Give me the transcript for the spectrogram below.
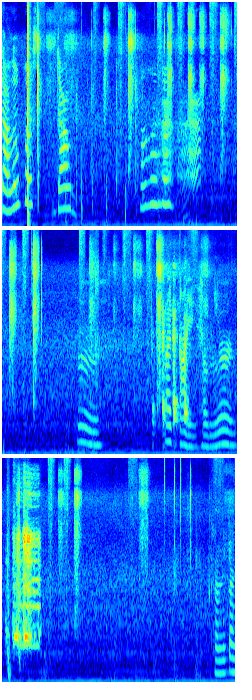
กาลูพัสดาวอืมไล่ไก่แถวนี้กันทำนี้กัน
